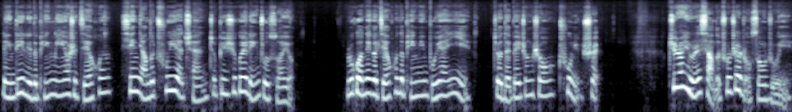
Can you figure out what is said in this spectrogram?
领地里的平民要是结婚，新娘的出夜权就必须归领主所有。如果那个结婚的平民不愿意，就得被征收处女税。居然有人想得出这种馊主意！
